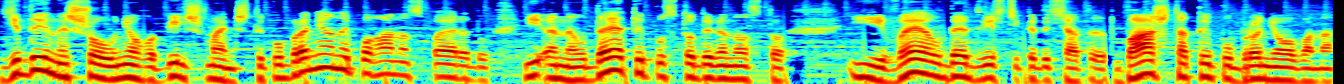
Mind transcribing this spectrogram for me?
Єдине, що у нього більш-менш типу броня непогана спереду, і НЛД типу 190, і ВЛД 250, башта типу броньована.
